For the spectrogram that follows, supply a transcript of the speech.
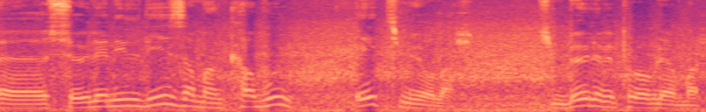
e, söylenildiği zaman kabul etmiyorlar. Şimdi böyle bir problem var.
